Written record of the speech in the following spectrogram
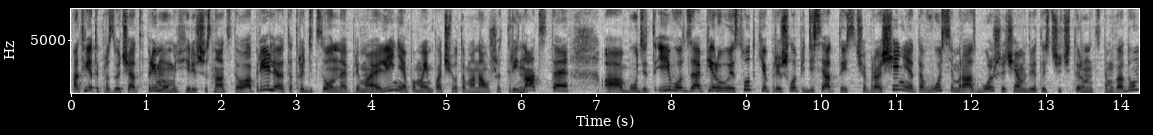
Ответы прозвучат в прямом эфире 16 апреля. Это традиционная прямая линия. По моим подсчетам, она уже 13 будет. И вот за первые сутки пришло 50 тысяч обращений. Это в 8 раз больше, чем в 2014 году.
